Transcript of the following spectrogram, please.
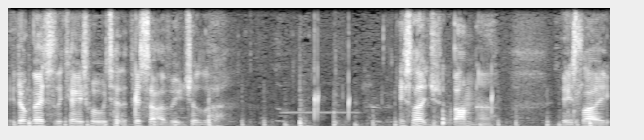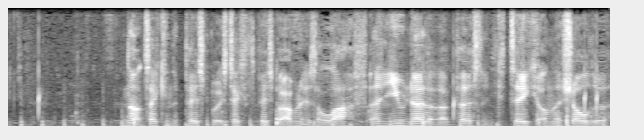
it don't go to the case where we take the piss out of each other. It's like just banter. It's like not taking the piss, but it's taking the piss, but having it as a laugh, and you know that that person can take it on their shoulder,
